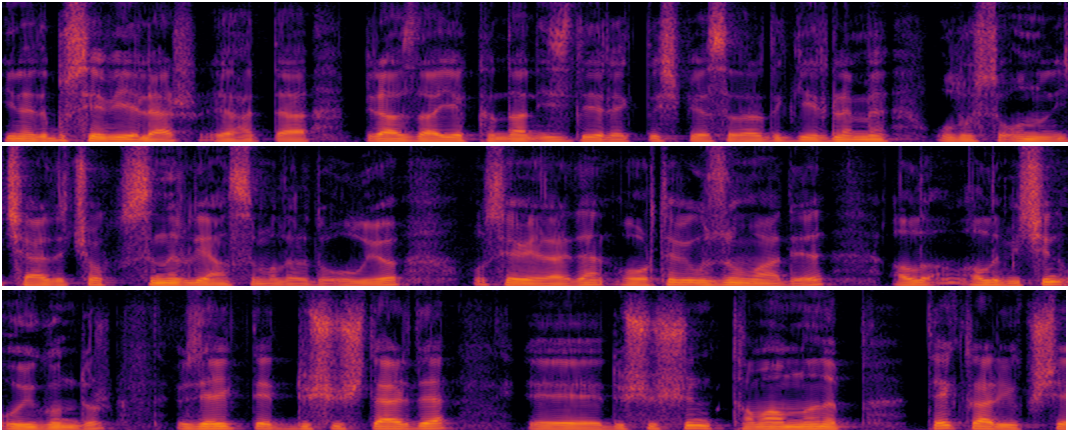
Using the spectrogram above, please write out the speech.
yine de bu seviyeler e, hatta biraz daha yakından izleyerek dış piyasalarda gerileme olursa onun içeride çok sınırlı yansımaları da oluyor. O seviyelerden orta ve uzun vadeli al- alım için uygundur. Özellikle düşüşlerde e, düşüşün tamamlanıp tekrar yükse,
